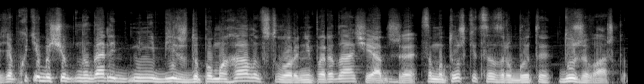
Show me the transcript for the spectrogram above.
Я б хотів би, щоб надалі мені більш допомагали в створенні передачі, адже самотужки це зробити дуже важко.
